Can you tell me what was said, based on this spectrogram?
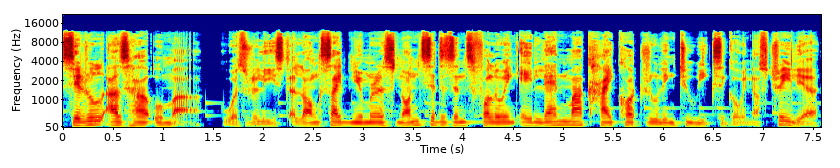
Sirul Azhar Umar, who was released alongside numerous non-citizens following a landmark High Court ruling two weeks ago in Australia,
